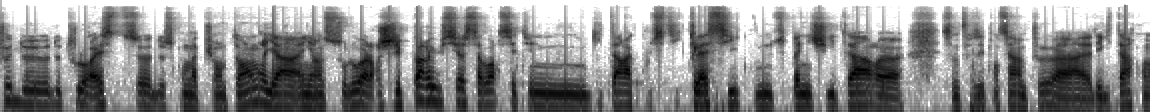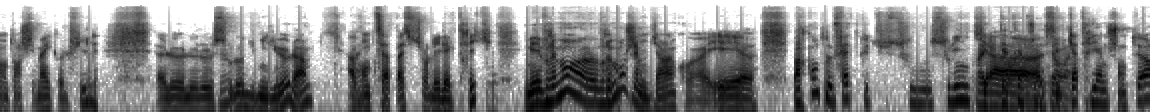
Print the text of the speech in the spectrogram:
peu de, de tout le reste de ce qu'on a pu entendre. Il y a, il y a un solo. Alors j'ai pas réussi à savoir si c'était une guitare acoustique classique ou une Spanish guitare. euh, ça me faisait penser un peu à des guitares qu'on entend chez Michael Field, euh, le, le- le solo du milieu là, avant que ça passe sur l'électrique. Mais vraiment, euh, vraiment j'aime bien quoi. Et euh, par contre le fait que tu sou- soulignes qu'il y a c'est le quatrième chanteur.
